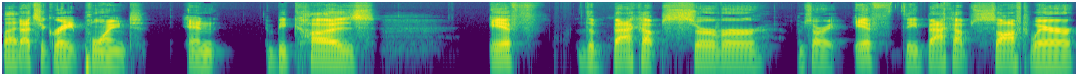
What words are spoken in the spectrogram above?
but That's a great point. And because if the backup server, I'm sorry, if the backup software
